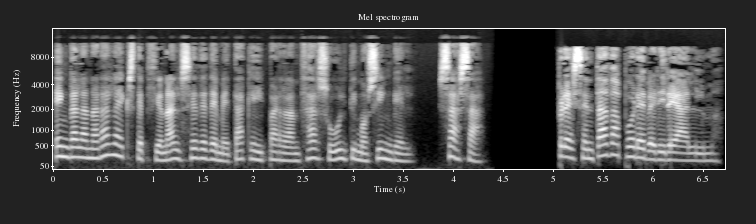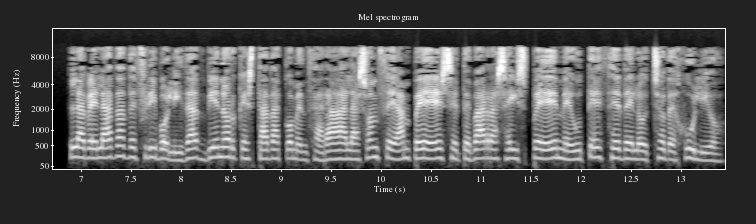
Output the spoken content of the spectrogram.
engalanará la excepcional sede de Metakey para lanzar su último single, Sasa. Presentada por Everyrealm. La velada de frivolidad bien orquestada comenzará a las 11 am PST-6 pm UTC del 8 de julio.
